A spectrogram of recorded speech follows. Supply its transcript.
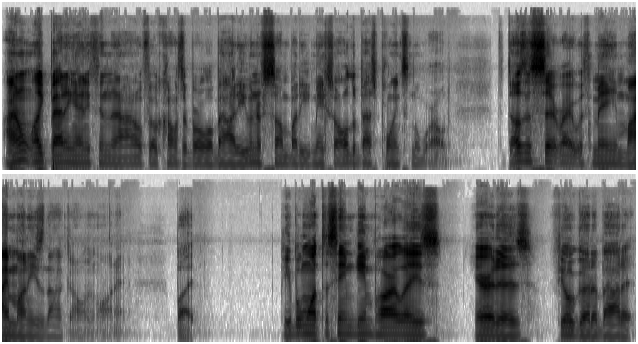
I don't like betting anything that I don't feel comfortable about, even if somebody makes all the best points in the world. If it doesn't sit right with me, my money's not going on it. But people want the same game parlays. Here it is. Feel good about it.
